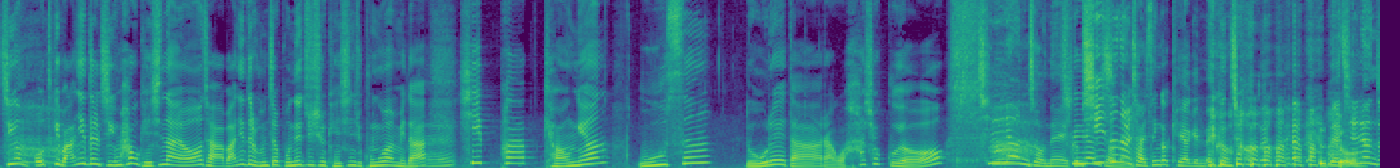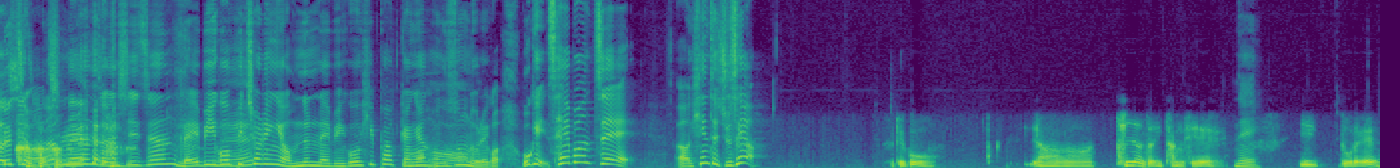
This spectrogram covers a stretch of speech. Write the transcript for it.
지금 어떻게 많이들 지금 하고 계시나요? 자, 많이들 문자 보내주시고 계신지 궁금합니다. 네. 힙합 경연 우승 노래다라고 하셨고요. 7년 전에. 7년 시즌을 전에. 잘 생각해야겠네요. 그렇죠. 네, 7년 전 그쵸? 7년 전 시즌 랩이고 네. 피처링이 없는 랩이고 힙합 경연 어허. 우승 노래고. 오케이 세 번째 어, 힌트 주세요. 그리고 어, 7년 전이 당시에 네. 이 노래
